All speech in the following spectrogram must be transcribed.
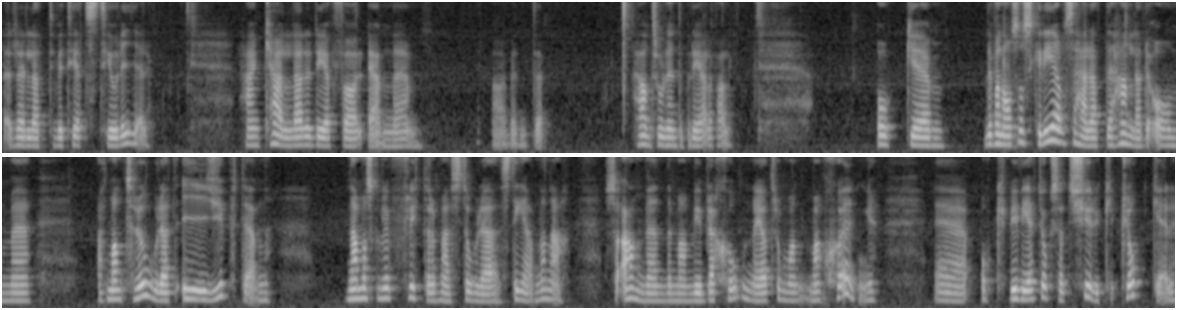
relativitetsteorier. Han kallade det för en... Eh, jag vet inte. Han trodde inte på det i alla fall. Och eh, det var någon som skrev så här att det handlade om eh, att man tror att i Egypten när man skulle flytta de här stora stenarna så använde man vibrationer. Jag tror man, man sjöng. Eh, och vi vet ju också att kyrkklockor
